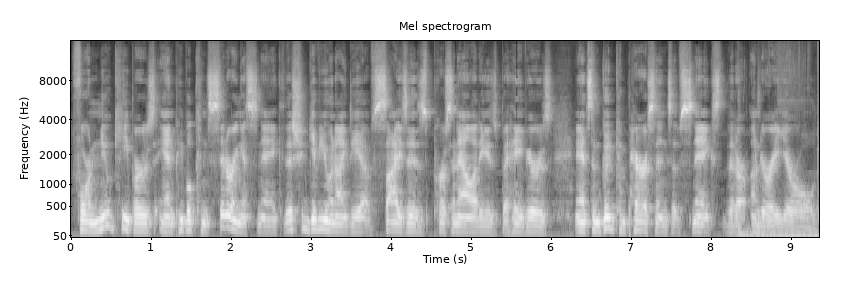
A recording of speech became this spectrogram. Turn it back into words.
For new keepers and people considering a snake, this should give you an idea of sizes, personalities, behaviors, and some good comparisons of snakes that are under a year old.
